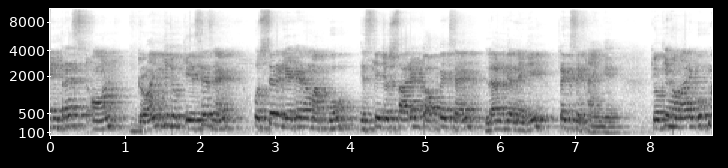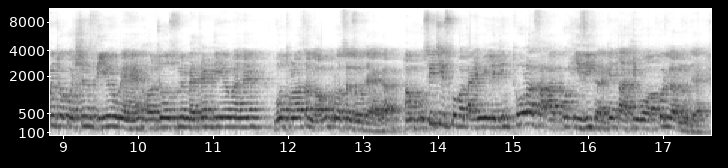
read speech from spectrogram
इंटरेस्ट ऑन ड्राइंग के जो केसेस हैं उससे रिलेटेड हम आपको इसके जो सारे टॉपिक्स हैं लर्न करने की ट्रिक सिखाएँगे। क्योंकि हमारे बुक में जो क्वेश्चंस दिए हुए हैं और जो उसमें मेथड दिए हुए हैं, वो थोड़ा सा लॉन्ग प्रोसेस हो जाएगा। हम उसी चीज़ को बताएँगे, लेकिन थोड़ा सा आपको इजी करके ताकि वो आपको लर्न हो जाए।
